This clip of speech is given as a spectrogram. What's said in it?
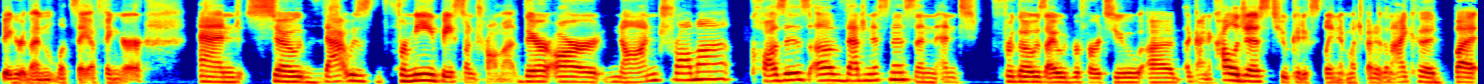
bigger than, let's say, a finger. And so that was for me based on trauma. There are non trauma causes of vaginismus, and, and for those, I would refer to uh, a gynecologist who could explain it much better than I could. But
